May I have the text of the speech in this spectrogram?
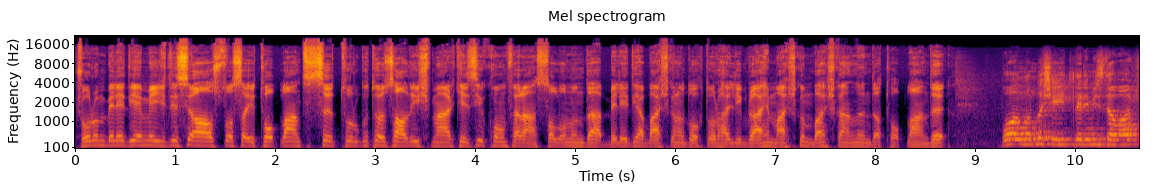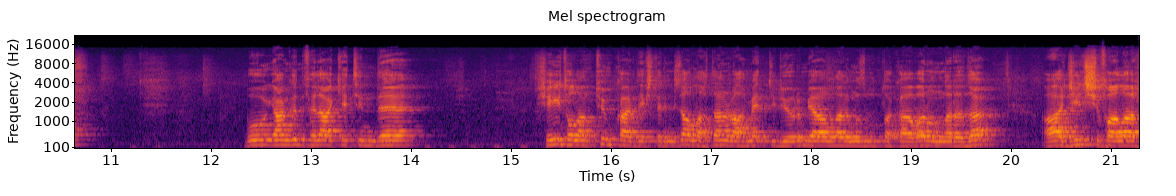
Çorum Belediye Meclisi Ağustos ayı toplantısı Turgut Özal İş Merkezi Konferans Salonu'nda Belediye Başkanı Doktor Halil İbrahim Aşkın başkanlığında toplandı. Bu anlamda şehitlerimiz de var. Bu yangın felaketinde şehit olan tüm kardeşlerimize Allah'tan rahmet diliyorum. Yaralılarımız mutlaka var. Onlara da acil şifalar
